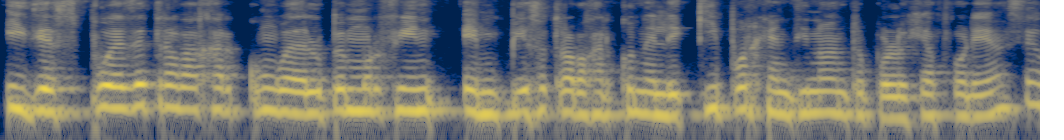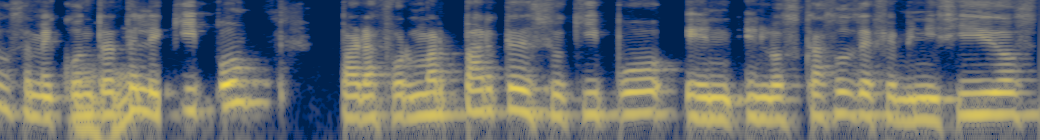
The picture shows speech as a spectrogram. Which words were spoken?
y después de trabajar con Guadalupe Morfín, empiezo a trabajar con el equipo argentino de antropología forense, o sea, me contrata el equipo para formar parte de su equipo en, en los casos de feminicidios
